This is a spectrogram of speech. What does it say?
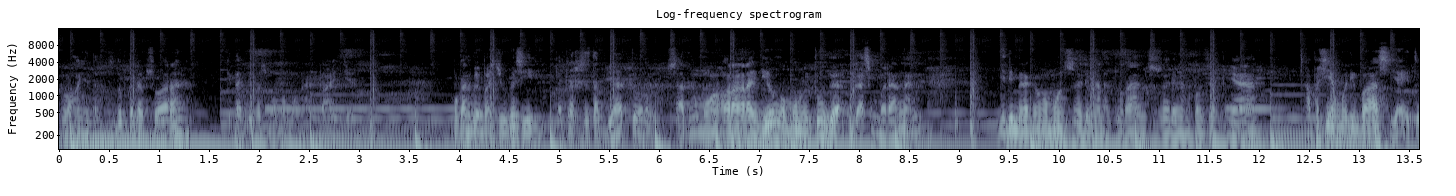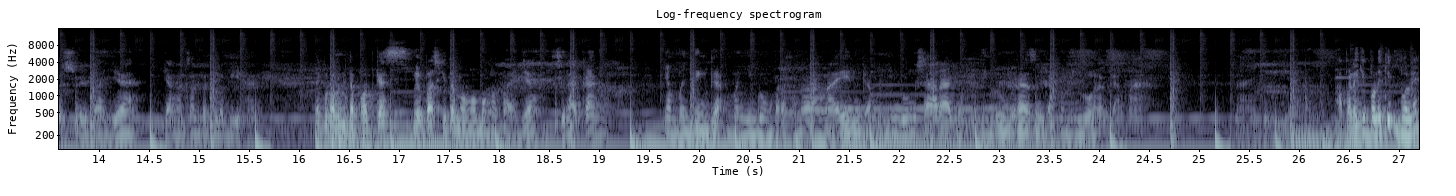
Ruangannya tertutup kedap suara kita bebas mau ngomong apa aja. Bukan bebas juga sih tapi harus tetap diatur. Saat ngomong orang radio ngomong itu nggak nggak sembarangan. Jadi mereka ngomong sesuai dengan aturan sesuai dengan konsepnya. Apa sih yang mau dibahas? Ya itu sesuai aja. Jangan sampai kelebihan. Tapi kalau kita podcast bebas kita mau ngomong apa aja. Silakan yang penting gak menyinggung perasaan orang lain gak menyinggung sara gak menyinggung ras gak menyinggung agama. Nah itu dia. Apalagi politik boleh.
